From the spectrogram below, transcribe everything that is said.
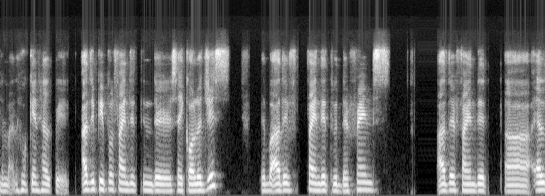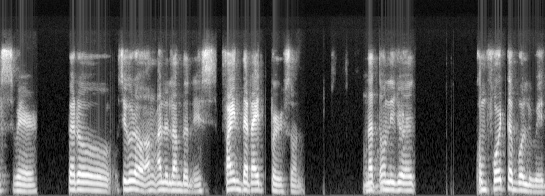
naman who can help you. Other people find it in their psychologists, diba? Other find it with their friends, other find it uh, elsewhere. Pero siguro ang ano lang doon is find the right person. Not Mhm. only you're comfortable with,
